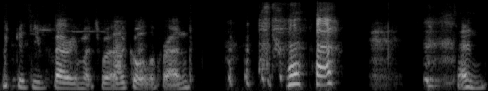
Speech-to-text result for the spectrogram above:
because you very much were the cooler friend. and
